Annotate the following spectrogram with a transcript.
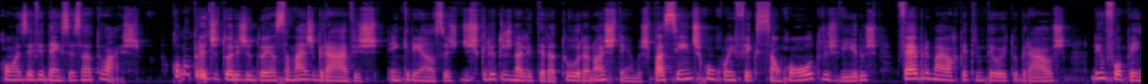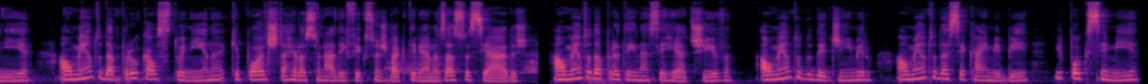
com as evidências atuais. Como preditores de doença mais graves em crianças descritos na literatura, nós temos pacientes com co-infecção com outros vírus, febre maior que 38 graus, linfopenia, aumento da procalcitonina, que pode estar relacionada a infecções bacterianas associadas, aumento da proteína C reativa, aumento do dedímero, aumento da CKMB, hipoxemia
